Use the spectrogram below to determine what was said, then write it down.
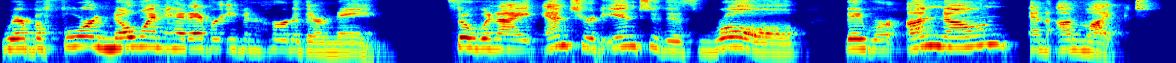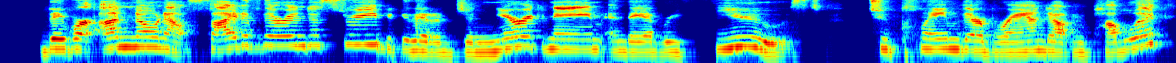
where before no one had ever even heard of their name. So when I entered into this role, they were unknown and unliked. They were unknown outside of their industry because they had a generic name and they had refused to claim their brand out in public.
